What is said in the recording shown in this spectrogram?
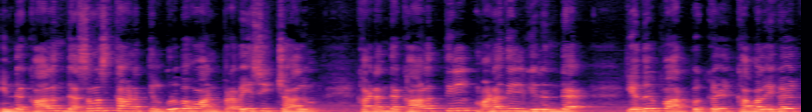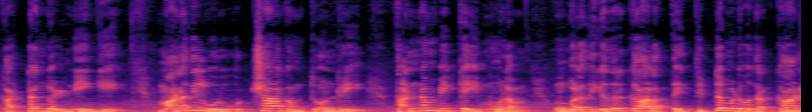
இந்த காலம் தசமஸ்தானத்தில் குரு பகவான் பிரவேசித்தாலும் கடந்த காலத்தில் மனதில் இருந்த எதிர்பார்ப்புகள் கவலைகள் கட்டங்கள் நீங்கி மனதில் ஒரு உற்சாகம் தோன்றி தன்னம்பிக்கை மூலம் உங்களது எதிர்காலத்தை திட்டமிடுவதற்கான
